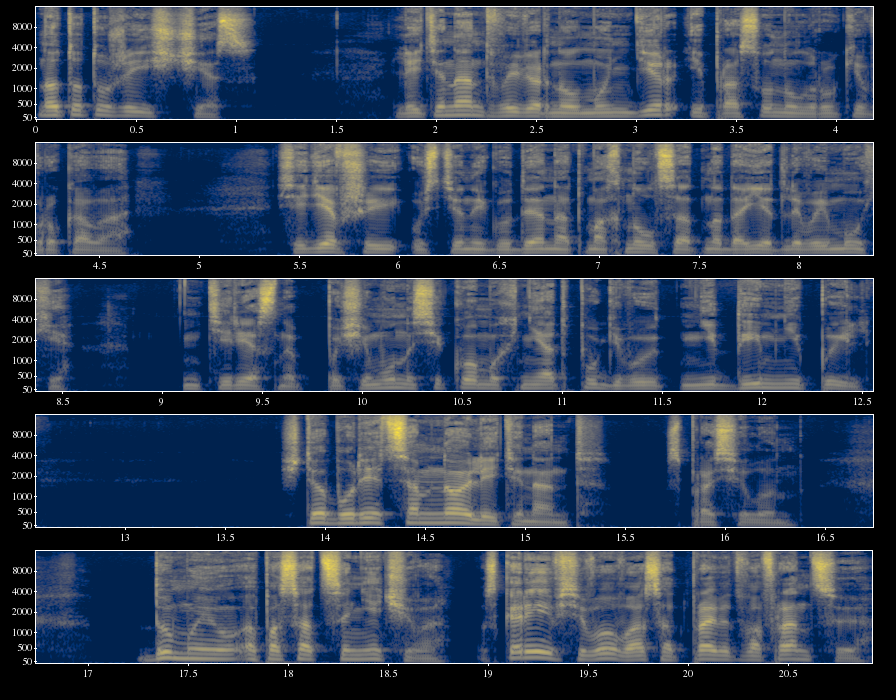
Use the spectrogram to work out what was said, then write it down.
но тот уже исчез. Лейтенант вывернул мундир и просунул руки в рукава. Сидевший у стены Гуден отмахнулся от надоедливой мухи. Интересно, почему насекомых не отпугивают ни дым, ни пыль? «Что будет со мной, лейтенант?» — спросил он. «Думаю, опасаться нечего. Скорее всего, вас отправят во Францию».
